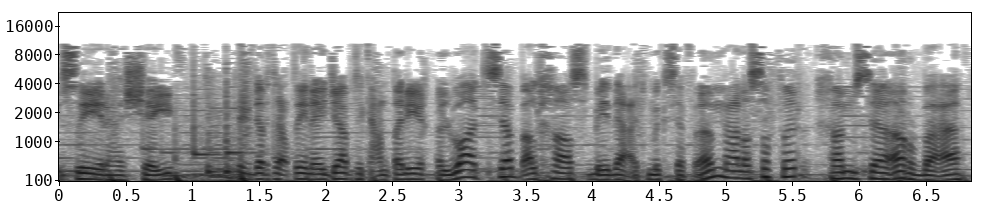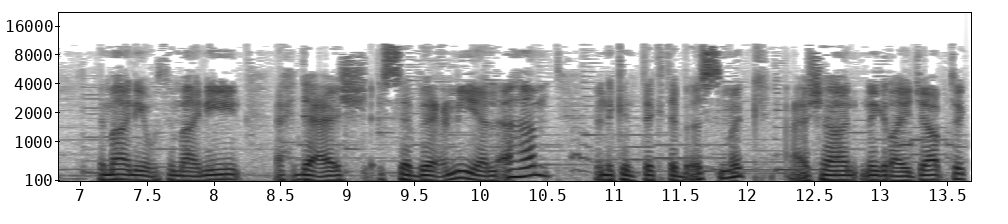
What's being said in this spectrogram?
يصير هالشيء. تقدر تعطينا إجابتك عن طريق الواتساب الخاص بإذاعة Mix FM على صفر خمسة أربعة ثمانية وثمانين أحد سبعمية. الأهم أنك أنت تكتب اسمك عشان نقرأ إجابتك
